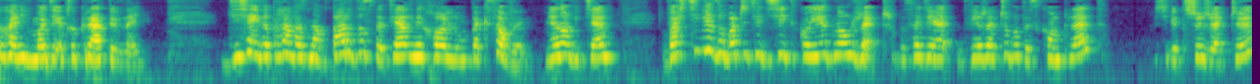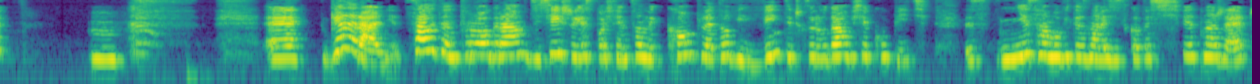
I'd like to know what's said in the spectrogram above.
kochani w modzie ekokreatywnej. Dzisiaj zapraszam Was na bardzo specjalny haul lumpeksowy. Mianowicie, właściwie zobaczycie dzisiaj tylko jedną rzecz. W zasadzie dwie rzeczy, bo to jest komplet. Właściwie trzy rzeczy. Mm. E, generalnie, cały ten program dzisiejszy jest poświęcony kompletowi vintage, który udało mi się kupić. To jest niesamowite znalezisko, to jest świetna rzecz.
